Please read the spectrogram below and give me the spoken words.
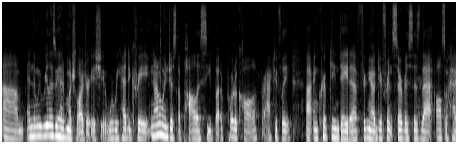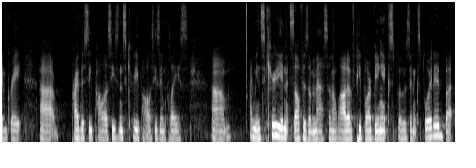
Um, and then we realized we had a much larger issue where we had to create not only just a policy, but a protocol for actively uh, encrypting data, figuring out different services that also had great uh, privacy policies and security policies in place. Um, I mean, security in itself is a mess, and a lot of people are being exposed and exploited, but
